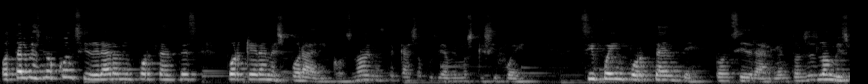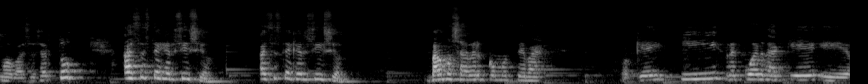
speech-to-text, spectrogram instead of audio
o tal vez no consideraron importantes porque eran esporádicos, ¿no? En este caso, pues ya vimos que sí fue, sí fue importante considerarlo. Entonces, lo mismo vas a hacer tú. Haz este ejercicio, haz este ejercicio. Vamos a ver cómo te va ¿ok? Y recuerda que eh,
